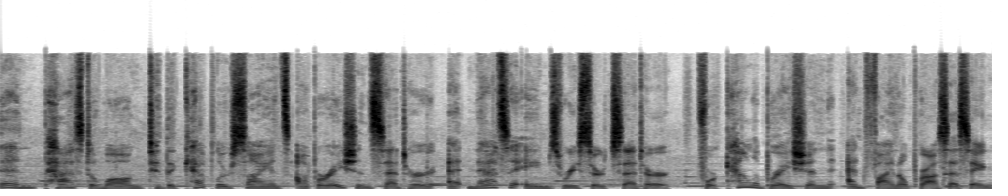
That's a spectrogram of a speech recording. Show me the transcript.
then passed along to the Kepler Science Operations Center at NASA Ames Research Center for calibration and final processing.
